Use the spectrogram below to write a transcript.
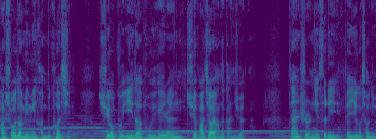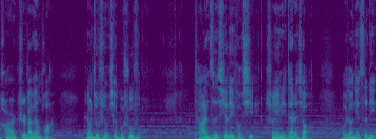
他说的明明很不客气，却又诡异的不会给人缺乏教养的感觉。但是聂斯利被一个小女孩直白问话，仍旧是有些不舒服。他暗自吸了一口气，声音里带着笑：“我叫聂斯利。”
